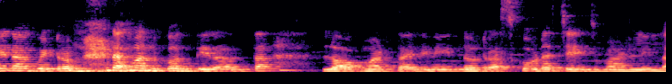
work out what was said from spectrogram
ಏನಾಗ್ಬಿಟ್ರು ಮೇಡಮ್ ಅನ್ಕೊತೀರ ಅಂತ ಲಾಗ್ ಮಾಡ್ತಾಯಿದ್ದೀನಿ ಇನ್ನೂ ಡ್ರೆಸ್ ಕೂಡ ಚೇಂಜ್ ಮಾಡಲಿಲ್ಲ.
